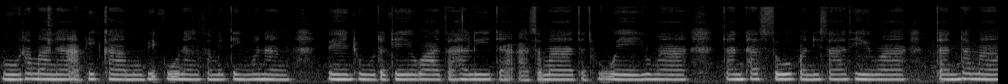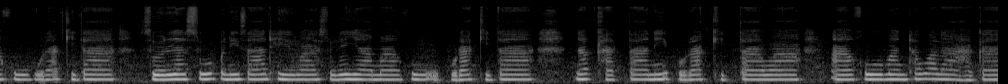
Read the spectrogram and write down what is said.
โมทมานาอภิกามุภิกูนางสมิติงวนัง เวทูตเทวาจหลีจะอาสมาจะทุเวยุมาจันทัสสุปนิสาเทวาจันทมาคูปุรักิตา สุริยสุปนิสาเทวา สุริยามาคูอุปุรักิตา นักขัตตานิปุรักิตาวา อาคูมันทวราหกา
